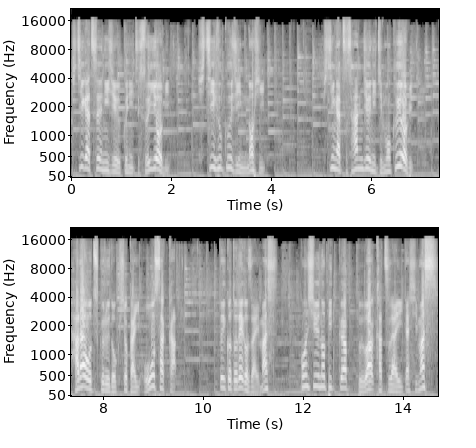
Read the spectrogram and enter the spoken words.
7月29日水曜日。七福神の日。7月30日木曜日。腹を作る読書会大阪。ということでございます。今週のピックアップは割愛いたします。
